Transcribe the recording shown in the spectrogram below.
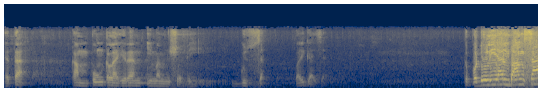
Eta kampung kelahiran Imam Syafi'i. Gaza bari Gaza. kepedulian bangsa.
